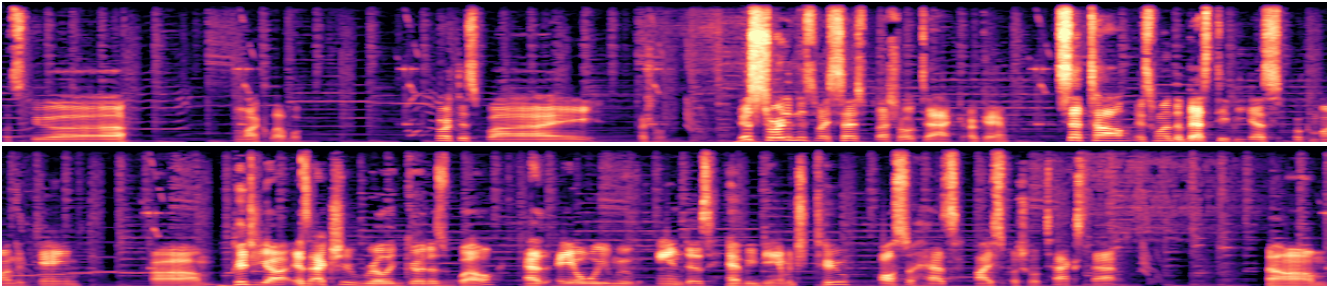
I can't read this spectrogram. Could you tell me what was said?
Let's do a... Uh, unlock level. Sort this by... Special. Just sorting this by special attack. Okay. Sceptile is one of the best DPS Pokemon in the game. Um, Pidgeot is actually really good as well. Has AoE move and does heavy damage too. Also has high special attack stat. Um,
